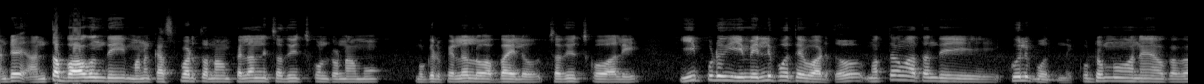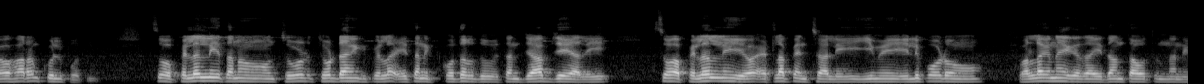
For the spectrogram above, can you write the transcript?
అంటే అంత బాగుంది మనం కష్టపడుతున్నాం పిల్లల్ని చదివించుకుంటున్నాము ముగ్గురు పిల్లలు అబ్బాయిలు చదివించుకోవాలి. ఇప్పుడు ఈమె వెళ్ళిపోతే వాడితో మొత్తం అతనిది కూలిపోతుంది. కుటుంబం అనే ఒక వ్యవహారం కూలిపోతుంది. సో పిల్లల్ని తను చూడ చూడడానికి పిల్ల ఇతనికి కుదరదు ఇతను జాబ్ చేయాలి సో ఆ పిల్లల్ని ఎట్లా పెంచాలి? ఈమె వెళ్ళిపోవడం వల్లనే కదా ఇదంతా అవుతుందని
